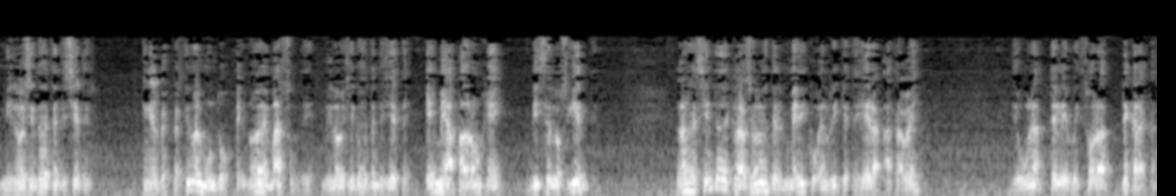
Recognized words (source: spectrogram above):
1977. En el Vespertino del Mundo, el 9 de marzo de 1977, M.A. Padrón G. dice lo siguiente. Las recientes declaraciones del médico Enrique Tejera a través de una televisora de Caracas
